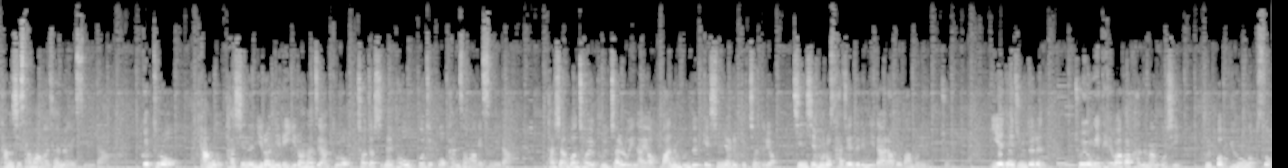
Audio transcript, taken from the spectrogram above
당시 상황을 설명했습니다. 끝으로 향후 다시는 이런 일이 일어나지 않도록 저 자신을 더욱 꾸짖고 반성하겠습니다. 다시 한번 저의 불찰로 인하여 많은 분들께 심려를 끼쳐드려 진심으로 사죄드립니다. 라고 마무리했죠. 이에 대중들은 조용히 대화가 가능한 곳이 불법 유흥업소?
